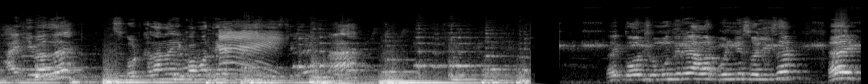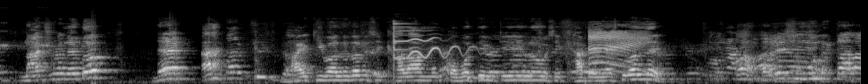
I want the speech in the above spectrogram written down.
ভাই কি বললে ছোট খেলা নাকি কবর থেকে কোন সমুদ্রে আমার বন্যা চলে এই নাচ ছুটা নে তো দেখ ভাই কি বললে? জানো সেই খালা কবর উঠে এলো সেই খাটে নিয়ে আসতে পারলে আরে সমুদ্রের কালা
